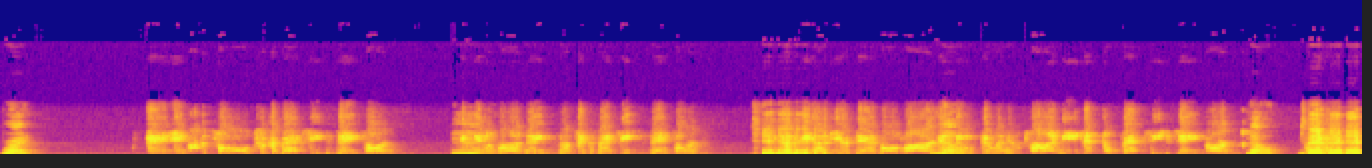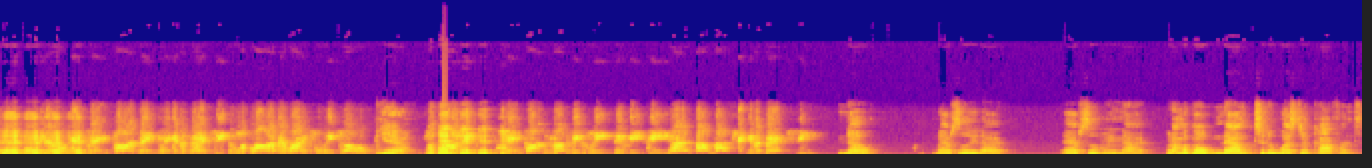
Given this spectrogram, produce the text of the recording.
right. And, and Chris Paul took a back seat to James Harden. You hmm think LeBron James is gonna take a back seat to James Harden? You gotta be out of your daggone mind. No. This dude's still in his prime. He ain't taking no back seat to James Harden. no. You know, and James Harden ain't taking a back seat to LeBron, and rightfully so. yeah. LeBron, I mean, James Harden's about to be the league's MVP. I, I'm not taking a back seat. No, absolutely not. Absolutely not. But I'm gonna go down to the Western Conference.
